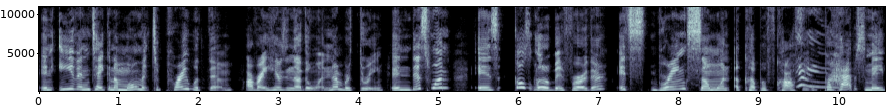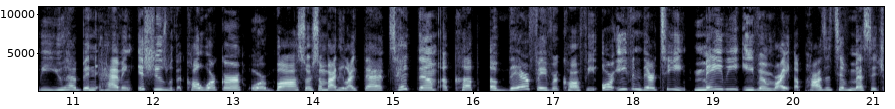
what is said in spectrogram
and even taking a moment to pray with them? All right, here's another one. Number three. And this one is goes a little bit further. It's bring someone a cup of coffee. Perhaps maybe you have been having issues with a coworker or a boss or somebody like that. Take them a cup of their favorite coffee or even their tea. Maybe even write a positive message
